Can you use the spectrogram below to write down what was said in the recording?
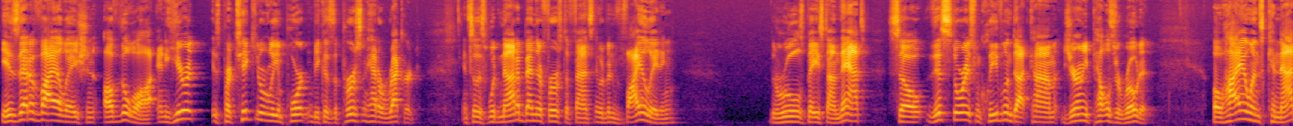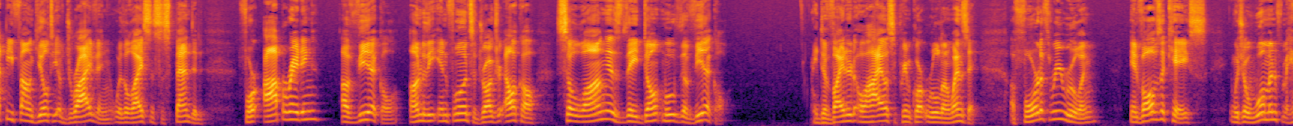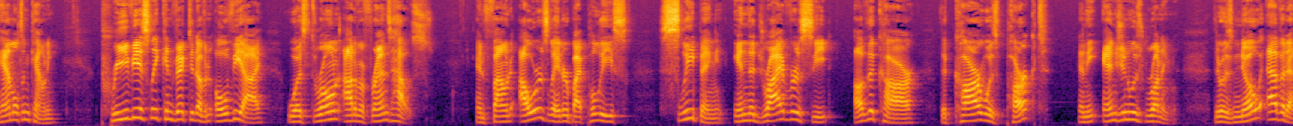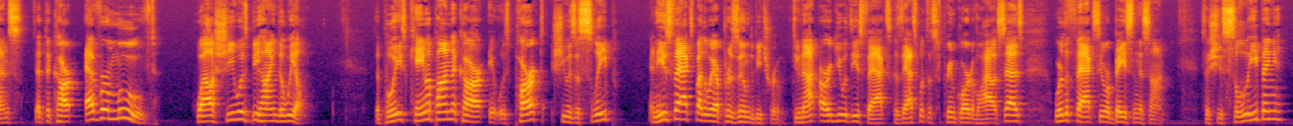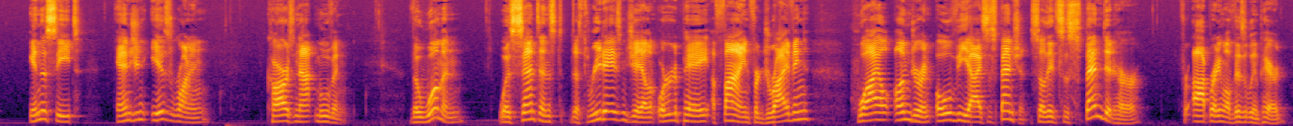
Is that a violation of the law? And here it is particularly important because the person had a record. And so this would not have been their first offense, and it would have been violating the rules based on that. So this story is from cleveland.com. Jeremy Pelzer wrote it. Ohioans cannot be found guilty of driving with a license suspended for operating a vehicle under the influence of drugs or alcohol so long as they don't move the vehicle. A divided Ohio Supreme Court ruled on Wednesday. A 4 to 3 ruling involves a case in which a woman from Hamilton County, previously convicted of an OVI, was thrown out of a friend's house and found hours later by police sleeping in the driver's seat of the car. The car was parked and the engine was running. There was no evidence that the car ever moved while she was behind the wheel. The police came upon the car, it was parked, she was asleep, and these facts, by the way, are presumed to be true. Do not argue with these facts because that's what the Supreme Court of Ohio says were the facts they were basing this on. So she's sleeping in the seat, engine is running, car's not moving. The woman was sentenced to three days in jail in order to pay a fine for driving while under an OVI suspension. So they suspended her for operating while visibly impaired.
